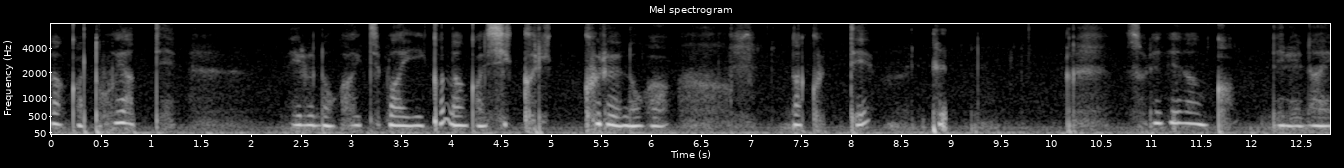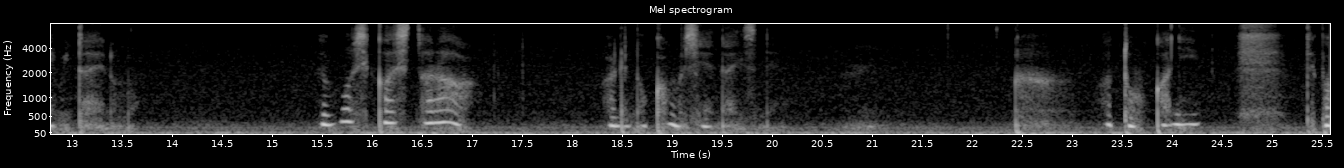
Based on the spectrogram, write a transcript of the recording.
なんかどうやって寝るのが一番いいかなんかしっくりくるのがなくて。それでなんか寝れないみたいのも。もしかしたらあるのかもしれないですね、あと他に手放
